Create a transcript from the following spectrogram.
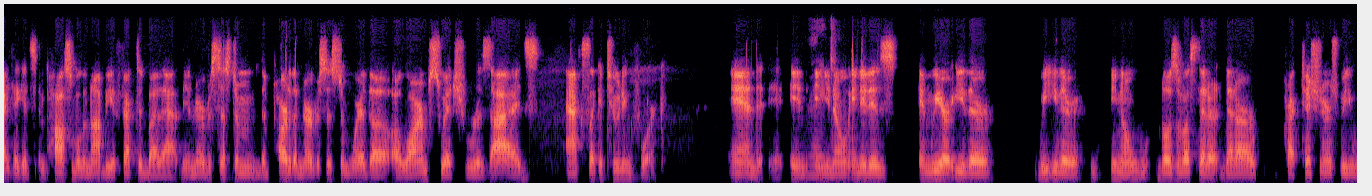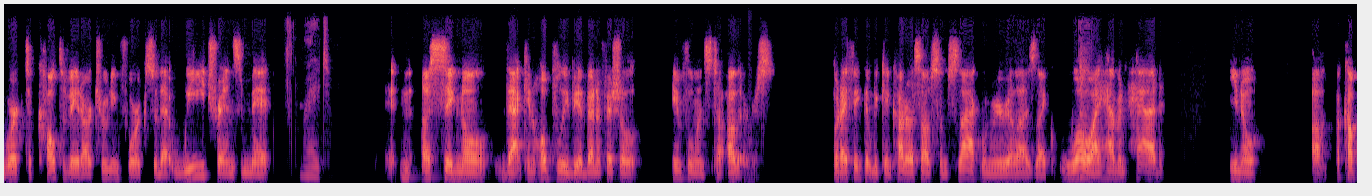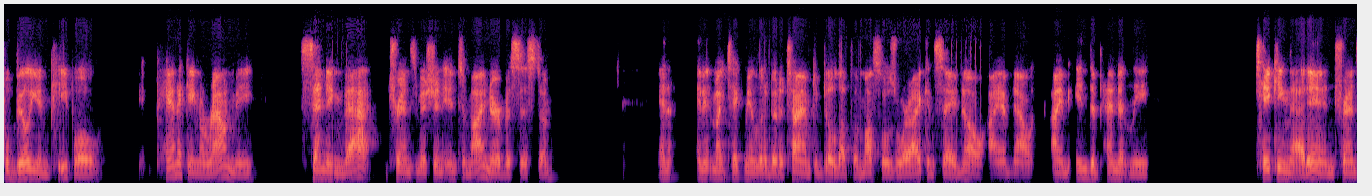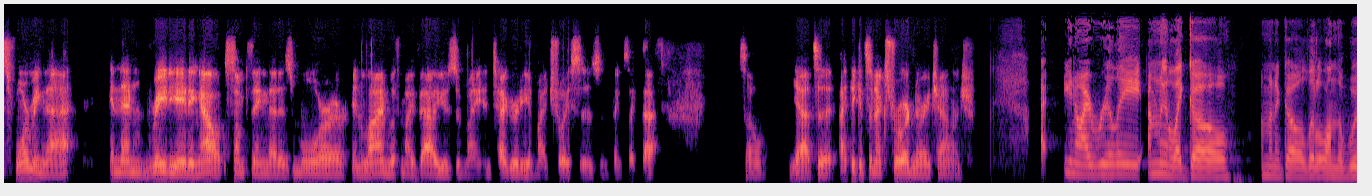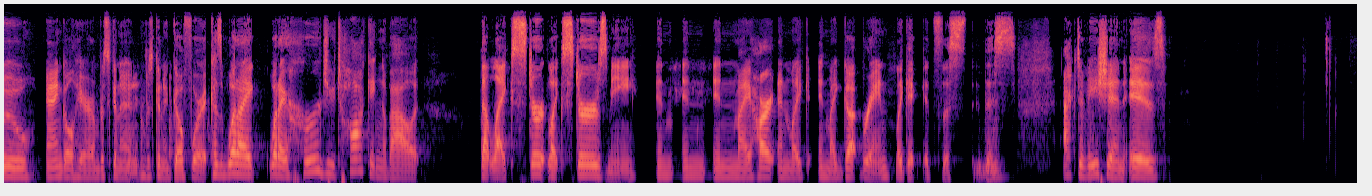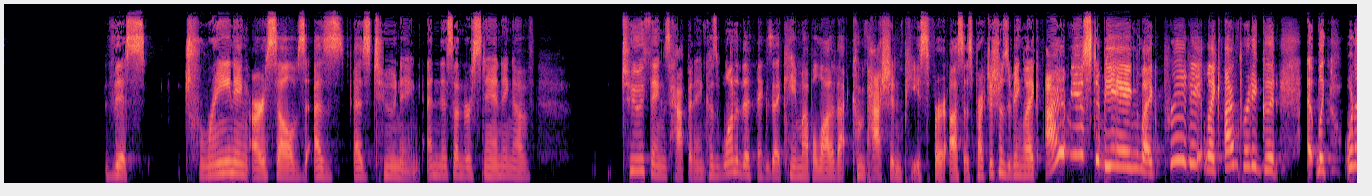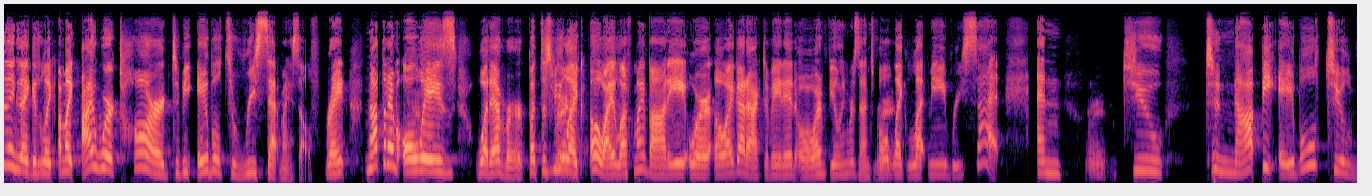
i think it's impossible to not be affected by that the nervous system the part of the nervous system where the alarm switch resides acts like a tuning fork and in, Right. and, you know and it is and we are either we either you know those of us that are that are practitioners we work to cultivate our tuning fork so that we transmit Right. a signal that can hopefully be a beneficial influence to others but i think that we can cut ourselves some slack when we realize like whoa i haven't had you know a, a couple billion people panicking around me sending that transmission into my nervous system. And and it might take me a little bit of time to build up the muscles where i can say no i am now i'm independently taking that in transforming that and then radiating out something that is more in line with my values and my integrity and my choices and things like that so yeah it's a i think it's an extraordinary challenge I, you know, I really, I'm gonna like go. I'm gonna go a little on the woo angle here. I'm just gonna, Mhm. I'm just gonna go for it because what I, what I heard you talking about, that like stir, like stirs me in, in, in my heart and like in my gut brain. Like it, it's this, Mhm. this activation is this training ourselves as as tuning and this understanding of two things happening because one of the things that came up a lot of that compassion piece for us as practitioners of being like i'm used to being like pretty like i'm pretty good at like one of the things i could like i'm like i worked hard to be able to reset myself right not that i'm always whatever but just be Right. like oh i left my body or oh i got activated oh i'm feeling resentful Right. like let me reset and right to to not be able to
